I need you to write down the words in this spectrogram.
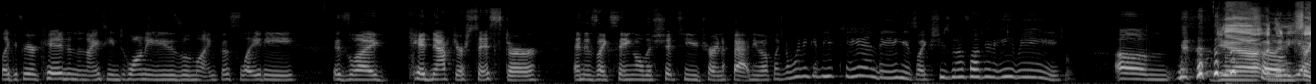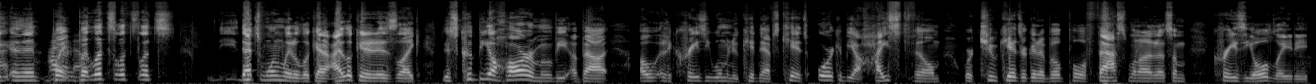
Like if you're a kid in the 1920s, and like this lady is like kidnapped your sister and is like saying all this shit to you, trying to fatten you up, like I'm gonna give you candy. He's like, she's gonna fucking eat me. Um, yeah, and then he's yeah, like, and then, but but let's let's let's. That's one way to look at it. I look at it as like this could be a horror movie about a, a crazy woman who kidnaps kids, or it could be a heist film where two kids are going to pull a fast one on some crazy old lady.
